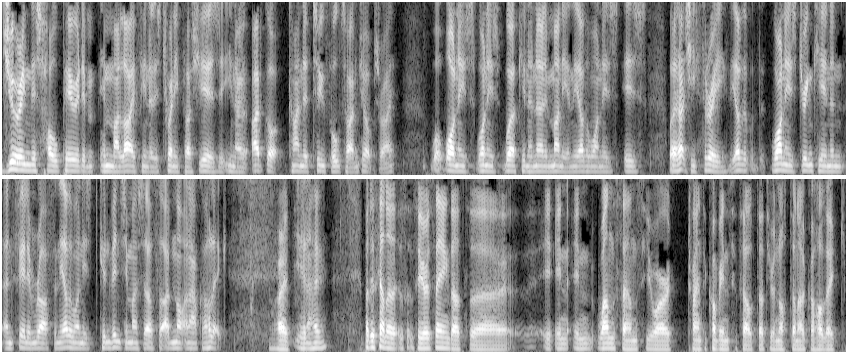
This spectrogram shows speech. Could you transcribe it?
during this whole period in, in my life, you know, this 20 plus years, you know, I've got kind of two full time jobs, right? What one is one is working and earning money, and the other one is is well, actually three. The other one is drinking and, and feeling rough, and the other one is convincing myself that I'm not an alcoholic. Right. You know, But it's kind of so so you're saying that uh, in in one sense you are trying to convince yourself that you're not an alcoholic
